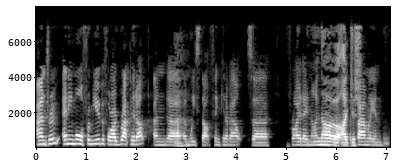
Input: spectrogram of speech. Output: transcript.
Andrew, any more from you before I wrap it up and, uh, and we start thinking about, uh, Friday night? No, with I just family and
